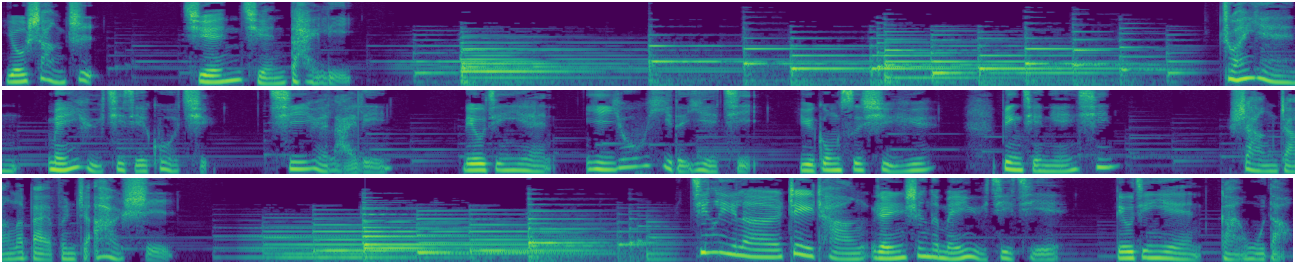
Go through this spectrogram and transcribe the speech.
由上智全权代理。转眼梅雨季节过去，七月来临。刘金燕以优异的业绩与公司续约，并且年薪上涨了百分之二十。经历了这场人生的梅雨季节，刘金燕感悟到，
